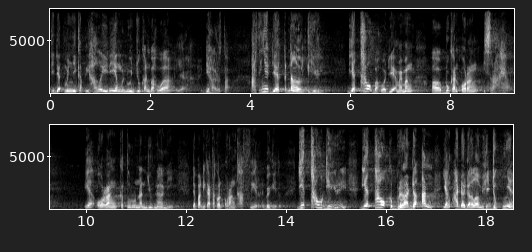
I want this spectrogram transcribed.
tidak menyikapi hal ini yang menunjukkan bahwa ya dia harus tahu. Artinya dia kenal diri. Dia tahu bahwa dia memang uh, bukan orang Israel. Ya, orang keturunan Yunani, dapat dikatakan orang kafir begitu. Dia tahu diri, dia tahu keberadaan yang ada dalam hidupnya.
